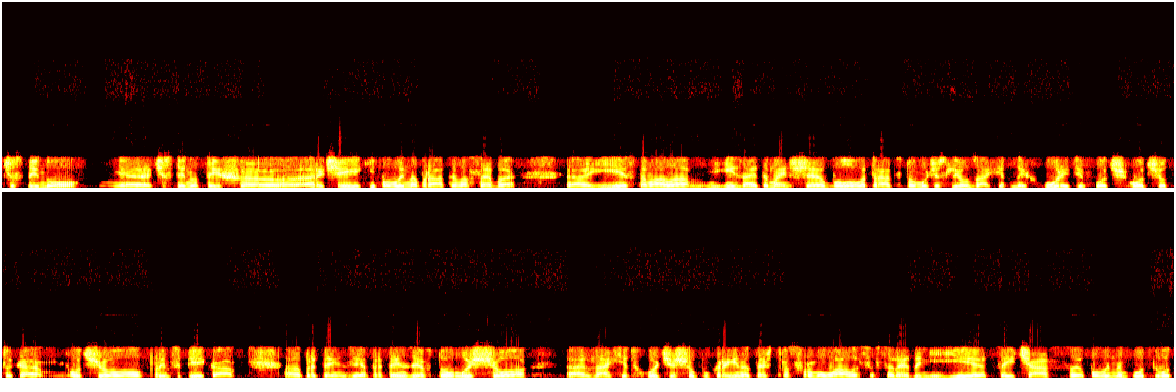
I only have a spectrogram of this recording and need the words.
частину частину тих речей, які повинна брати на себе. Е, І ставала і знаєте, менше було витрат, в тому числі у західних урядів. От от що така, от що в принципі, яка е, претензія? Претензія в тому, що е, Захід хоче, щоб Україна теж трансформувалася всередині, і цей час повинен бути, от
